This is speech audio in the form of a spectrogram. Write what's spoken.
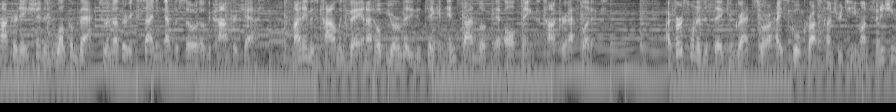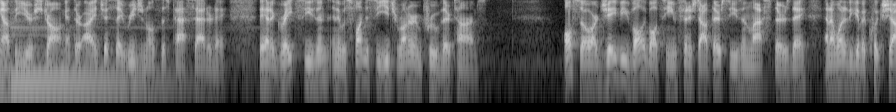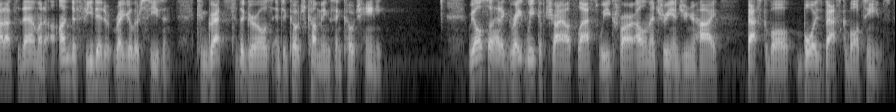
Conquer Nation, and welcome back to another exciting episode of the Conquer Cast. My name is Kyle McVeigh, and I hope you are ready to take an inside look at all things Conquer athletics. I first wanted to say congrats to our high school cross country team on finishing out the year strong at their IHSA regionals this past Saturday. They had a great season, and it was fun to see each runner improve their times. Also, our JV volleyball team finished out their season last Thursday, and I wanted to give a quick shout out to them on an undefeated regular season. Congrats to the girls and to Coach Cummings and Coach Haney. We also had a great week of tryouts last week for our elementary and junior high basketball, boys basketball teams.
